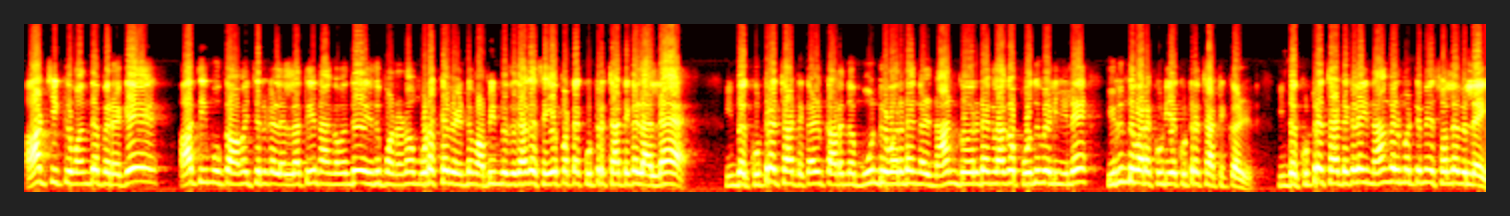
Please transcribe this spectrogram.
ஆட்சிக்கு வந்த பிறகு அதிமுக அமைச்சர்கள் எல்லாத்தையும் நாங்க வந்து இது பண்ணணும் முடக்க வேண்டும் அப்படின்றதுக்காக செய்யப்பட்ட குற்றச்சாட்டுகள் அல்ல. இந்த குற்றச்சாட்டுகள் கடந்த மூன்று வருடங்கள் நான்கு வருடங்களாக பொதுவெளியிலே இருந்து வரக்கூடிய குற்றச்சாட்டுகள். இந்த குற்றச்சாட்டுகளை நாங்கள் மட்டுமே சொல்லவில்லை.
